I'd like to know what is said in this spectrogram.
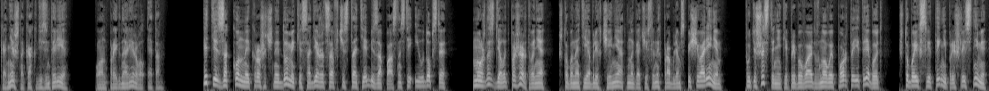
Конечно, как дизентерия. Он проигнорировал это. Эти законные крошечные домики содержатся в чистоте, безопасности и удобстве. Можно сделать пожертвования, чтобы найти облегчение от многочисленных проблем с пищеварением. Путешественники прибывают в новые порты и требуют, чтобы их святыни пришли с ними,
